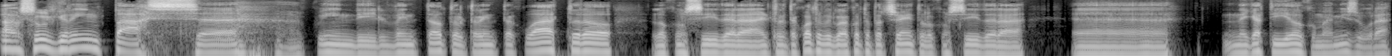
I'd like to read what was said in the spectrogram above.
Ah, sul Green Pass, eh, quindi il 28 al 34 lo considera, il 34,4% lo considera eh, negativo come misura,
